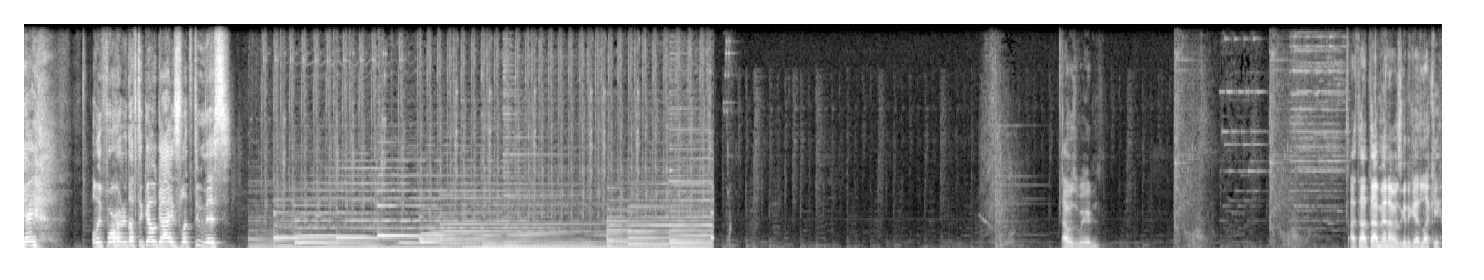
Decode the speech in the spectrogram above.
Okay, only 400 left to go, guys. Let's do this. That was weird. I thought that meant I was going to get lucky.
